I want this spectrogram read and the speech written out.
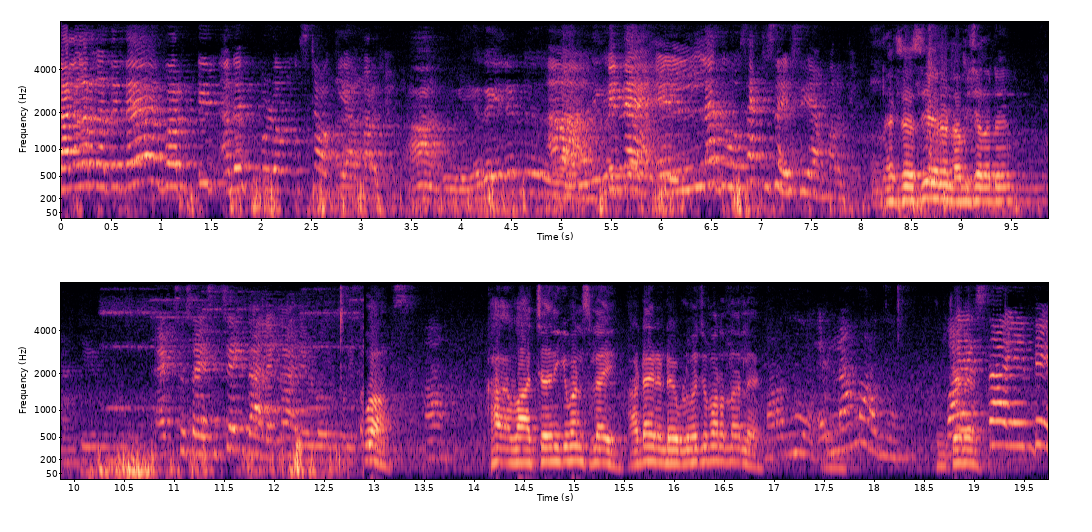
തലകറക്കത്തിന്റെ വെർട്ടിൻ സ്റ്റോക്ക് ചെയ്യാൻ പറഞ്ഞു. പിന്നെ എല്ലാ ദിവസവും എക്സസൈസ് ചെയ്യാൻ പറഞ്ഞു. എക്സസൈസ് ചെയ്യാറുണ്ട് അമിഷ എന്നിട്ട്. എക്സസൈസ് ചെയ്താലേ കാര്യമുള്ളൂ കൂടി വാച്ച എനിക്ക് മനസ്സിലായി. ആ ഡൈനിങ് ടേബിൾ വെച്ച് മറന്നല്ലേ മറന്നു. എല്ലാം മറന്നു. എനിക്കറിയാം. വയസ്സായതിന്റെ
